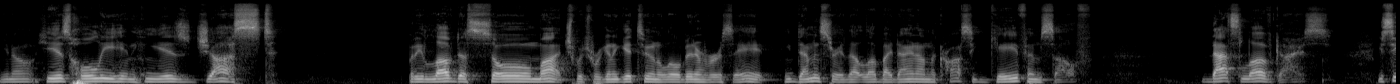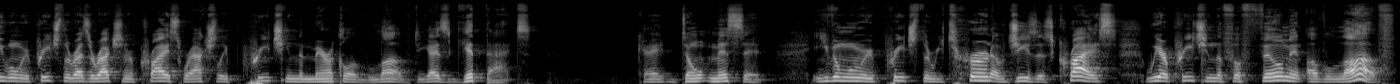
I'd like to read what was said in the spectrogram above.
You know, he is holy and he is just. But he loved us so much, which we're going to get to in a little bit in verse 8. He demonstrated that love by dying on the cross. He gave himself. That's love, guys. You see, when we preach the resurrection of Christ, we're actually preaching the miracle of love. Do you guys get that? Okay, don't miss it. Even when we preach the return of Jesus Christ, we are preaching the fulfillment of love,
